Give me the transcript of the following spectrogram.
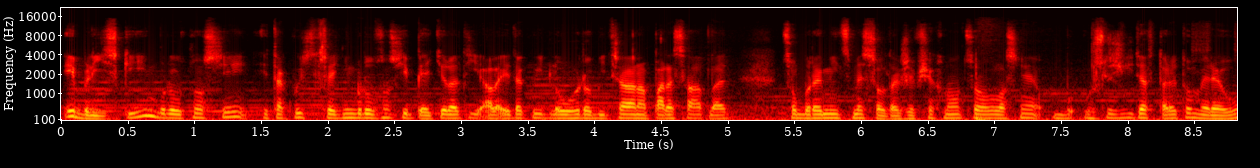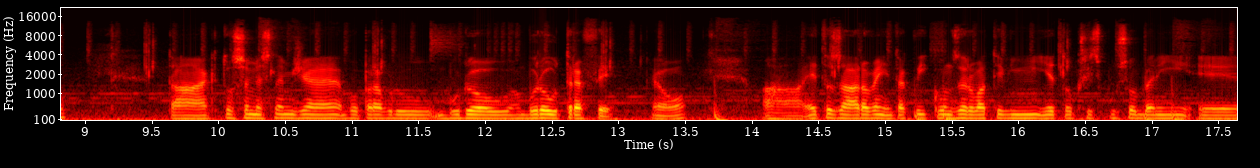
i blízký budoucnosti, i takový střední budoucnosti pětiletý, ale i takový dlouhodobý třeba na 50 let, co bude mít smysl. Takže všechno, co vlastně uslyšíte v tady tom videu, tak to si myslím, že opravdu budou, budou trefy. Jo? A je to zároveň takový konzervativní, je to přizpůsobený i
